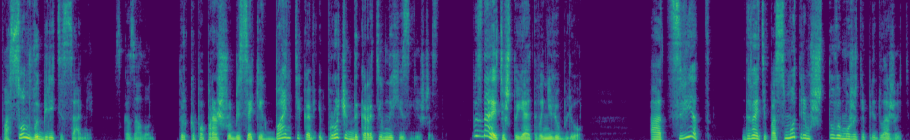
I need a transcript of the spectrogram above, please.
«Фасон выберите сами», — сказал он. «Только попрошу, без всяких бантиков и прочих декоративных излишеств. Вы знаете, что я этого не люблю. А цвет... Давайте посмотрим, что вы можете предложить.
